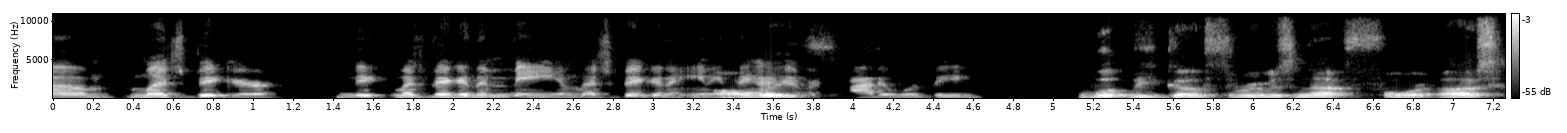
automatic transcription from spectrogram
um, much bigger, much bigger than me, and much bigger than anything Always. I ever thought it would be. What we go through is not for us.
